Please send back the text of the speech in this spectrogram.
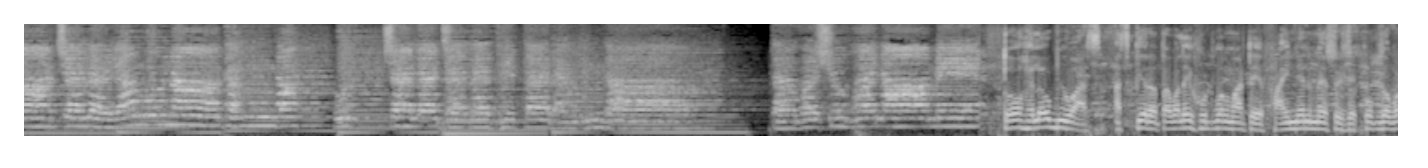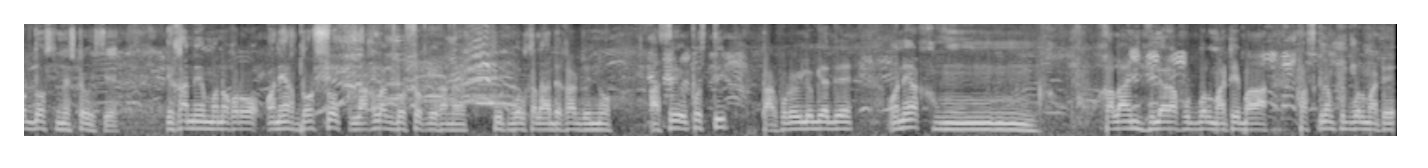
हिमाचल यमुना गङ्गा उच्चल जलधितरङ्गा तव शुभ नामे তো হ্যালো ভিউয়ার্স আজকে রতাবালি ফুটবল মাঠে ফাইনাল ম্যাচ হয়েছে খুব জবরদস্ত ম্যাচটা হয়েছে এখানে মনে করো অনেক দর্শক লাখ লাখ দর্শক এখানে ফুটবল খেলা দেখার জন্য আছে উপস্থিত তারপরে হইল গিয়া যে অনেক উম, খালাইন হিলারা ফুটবল মাঠে বা ফার্স্ট গ্রাম ফুটবল মাঠে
